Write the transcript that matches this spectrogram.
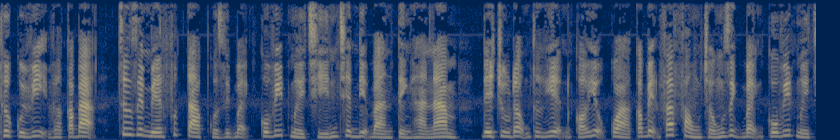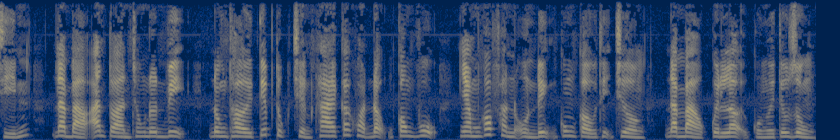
Thưa quý vị và các bạn, trước diễn biến phức tạp của dịch bệnh COVID-19 trên địa bàn tỉnh Hà Nam, để chủ động thực hiện có hiệu quả các biện pháp phòng chống dịch bệnh COVID-19, đảm bảo an toàn trong đơn vị, đồng thời tiếp tục triển khai các hoạt động công vụ nhằm góp phần ổn định cung cầu thị trường, đảm bảo quyền lợi của người tiêu dùng.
